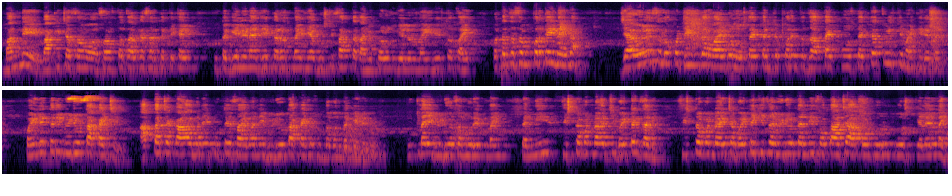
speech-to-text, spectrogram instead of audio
मान्य आहे बाकीच्या सं- संस्था चालकासारखं ते काही कुठं गेले नाहीत हे करत नाहीत या गोष्टी सांगतात. आम्ही कळून गेलेलो नाही इथंच आहेत. पण त्याचा संपर्कही नाही ना. ज्यावेळेस लोक ठेवीदार व्हायबल होत आहेत त्यांच्यापर्यंत जात आहेत पोहोचत आहेत त्याच वेळेस ती माहिती देत आहेत पहिले तरी व्हिडिओ टाकायचे. आत्ताच्या काळामध्ये कुठे साहेबांनी व्हिडिओ टाकायचं सुद्धा बंद केलेलं कुठलाही व्हिडिओ समोर येत नाही. त्यांनी शिष्टमंडळाची बैठक झाली. शिष्टमंडळाच्या बैठकीचा व्हिडिओ त्यांनी स्वतःच्या अकाउंटवरून पोस्ट केलेला नाही.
